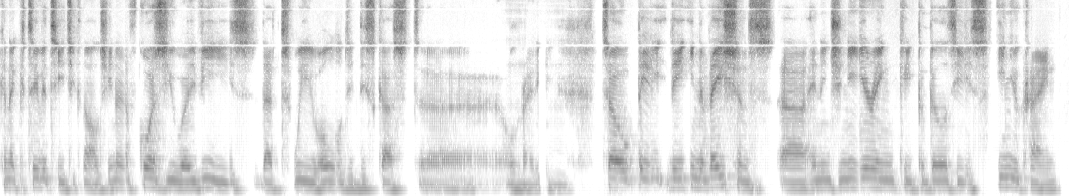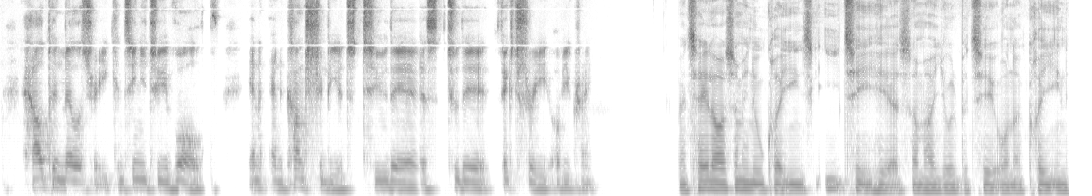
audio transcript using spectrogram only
connectivity technology, and of course UAVs that we already discussed uh, already. Mm-hmm. So the the innovations uh, and engineering capabilities in Ukraine helping military continue to evolve and, and contribute to the, to the victory of Ukraine. Man taler også om en ukrainsk IT her, som har hjulpet til under krigen.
